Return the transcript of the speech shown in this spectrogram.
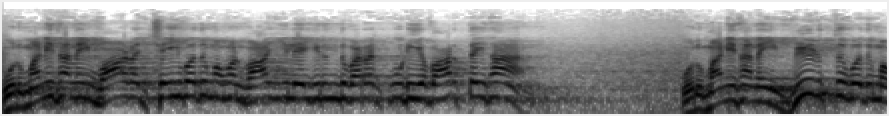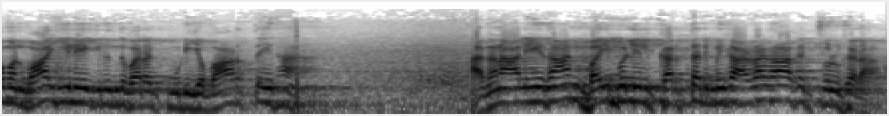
ஒரு மனிதனை வாழச் செய்வதும் அவன் வாயிலே இருந்து வரக்கூடிய வார்த்தை தான் ஒரு மனிதனை வீழ்த்துவதும் அவன் வாயிலே இருந்து வரக்கூடிய வார்த்தை தான் அதனாலே தான் பைபிளில் கர்த்தர் மிக அழகாக சொல்கிறார்.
